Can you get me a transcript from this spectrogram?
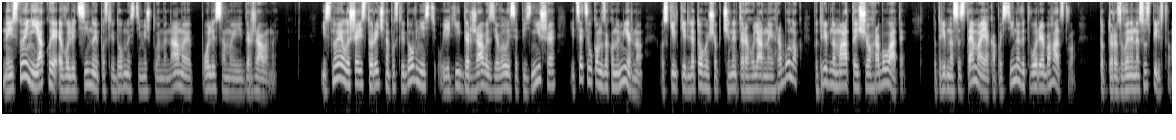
Не існує ніякої еволюційної послідовності між племенами, полісами і державами. Існує лише історична послідовність, у якій держави з'явилися пізніше, і це цілком закономірно, оскільки для того, щоб чинити регулярний грабунок, потрібно мати що грабувати. Потрібна система, яка постійно відтворює багатство, тобто розвинене суспільство.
